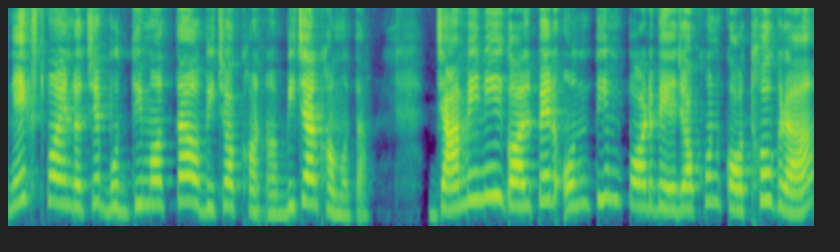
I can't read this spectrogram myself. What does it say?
নেক্সট পয়েন্ট হচ্ছে বুদ্ধিমত্তা ও বিচক্ষণ, বিচার ক্ষমতা। যামিনী গল্পের অন্তিম পর্বে যখন কথকরা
